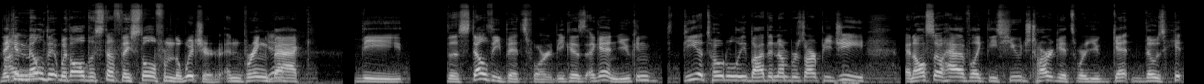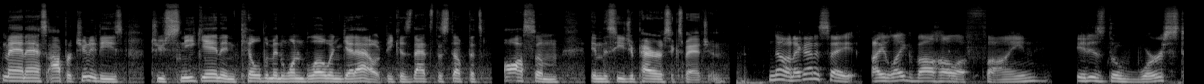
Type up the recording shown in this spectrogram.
They can lo- meld it with all the stuff they stole from The Witcher and bring Yeah. back the the stealthy bits for it because again, you can be a totally by the numbers RPG and also have like these huge targets where you get those hitman ass opportunities to sneak in and kill them in one blow and get out because that's the stuff that's awesome in the Siege of Paris expansion. no, and I gotta say, I like Valhalla fine. It is the worst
